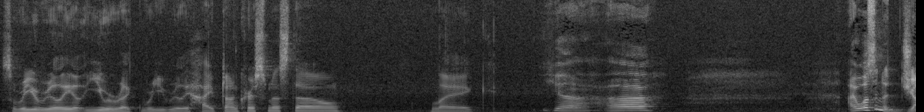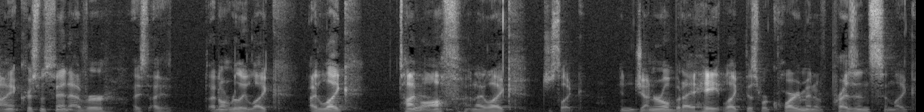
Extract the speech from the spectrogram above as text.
So were you really you were like were you really hyped on Christmas though? Like Yeah. Uh, I wasn't a giant Christmas fan ever. I, I, I don't really like. I like time off, and I like just like in general, but I hate like this requirement of presents and like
